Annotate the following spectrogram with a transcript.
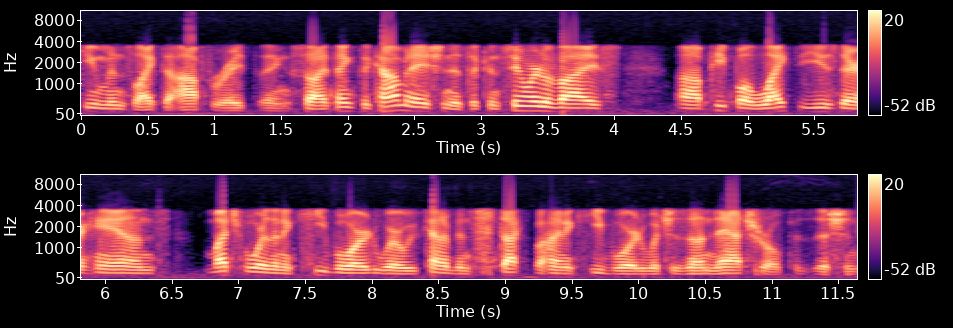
humans like to operate things. So I think the combination is a consumer device. Uh, people like to use their hands much more than a keyboard, where we've kind of been stuck behind a keyboard, which is an unnatural position.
